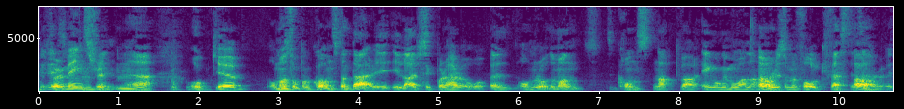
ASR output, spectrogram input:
Ja, för mainstream. Eh, och eh, om man såg på konsten där i, i Leipzig på det här eh, området. Man konstnatt var en gång i månaden. Ja. Det är som en folkfest i ett Ja. här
